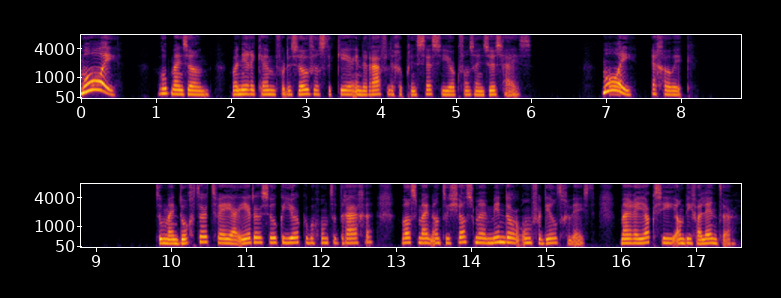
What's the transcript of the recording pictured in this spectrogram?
Mooi, roept mijn zoon wanneer ik hem voor de zoveelste keer in de rafelige prinsessenjurk van zijn zus hijs. Mooi, echo ik. Toen mijn dochter twee jaar eerder zulke jurken begon te dragen, was mijn enthousiasme minder onverdeeld geweest, mijn reactie ambivalenter.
